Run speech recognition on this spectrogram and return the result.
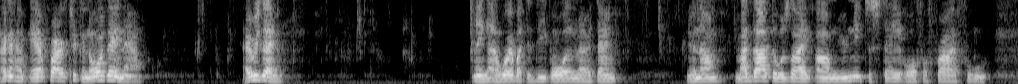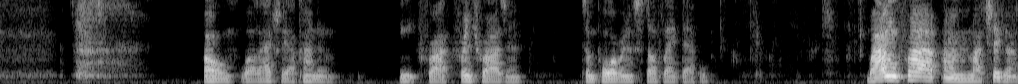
I can have air fried chicken all day now. Every day. Ain't gotta worry about the deep oil and everything. You know, my doctor was like, um, you need to stay off of fried food. Oh, well, actually, I kind of eat fried french fries and tempura and stuff like that. But I don't fry um my chicken.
